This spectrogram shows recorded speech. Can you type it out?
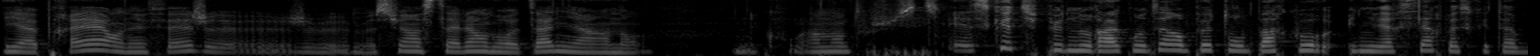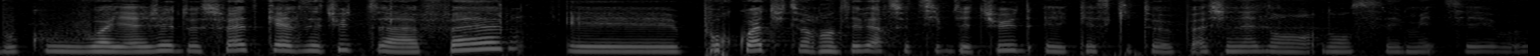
Et après, en effet, je, je, me suis installée en Bretagne il y a un an du coup, un an tout juste. Est-ce que tu peux nous raconter un peu ton parcours universitaire parce que tu as beaucoup voyagé de ce fait? Quelles études tu as fait? Et pourquoi tu t'es orienté vers ce type d'études? Et qu'est-ce qui te passionnait dans, ces métiers euh,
